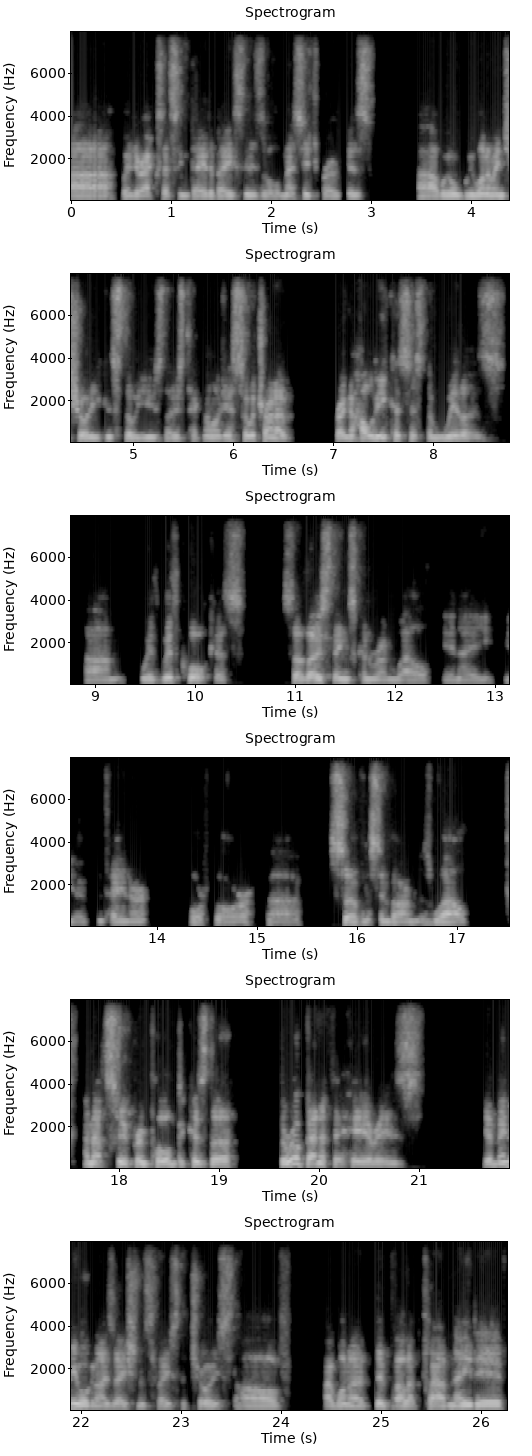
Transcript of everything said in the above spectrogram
Uh, when you're accessing databases or message brokers, uh, we, we want to ensure you can still use those technologies. So we're trying to bring a whole ecosystem with us um, with, with Quarkus. So those things can run well in a you know, container or, or uh, serverless environment as well. And that's super important because the, the real benefit here is you know, many organizations face the choice of, I want to develop cloud native,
